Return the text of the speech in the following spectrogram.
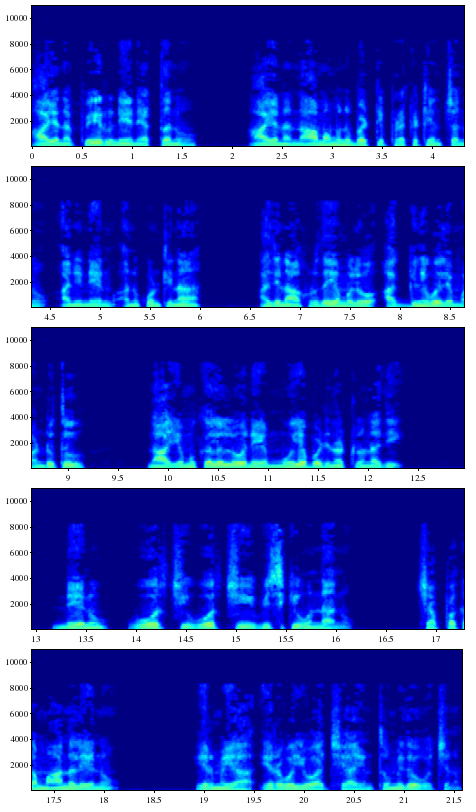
ఆయన పేరు నేనెత్తను ఆయన నామమును బట్టి ప్రకటించను అని నేను అనుకొంటినా అది నా హృదయములో అగ్నివలె మండుతూ నా ఎముకలలోనే మూయబడినట్లున్నది. నేను ఓర్చి ఓర్చి విసికి ఉన్నాను చెప్పక మానలేను. ఇర్మియా ఇరవయో అధ్యాయం తొమ్మిదో వచనం.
